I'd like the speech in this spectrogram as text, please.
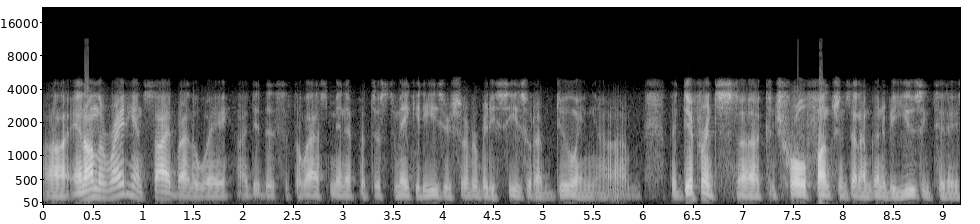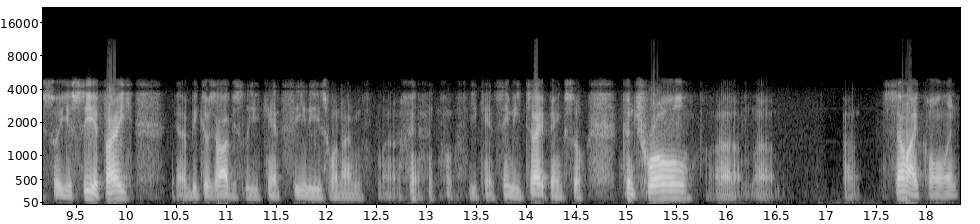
Uh, and on the right-hand side, by the way, I did this at the last minute, but just to make it easier so everybody sees what I'm doing, um, the different uh, control functions that I'm going to be using today. So you see if I, uh, because obviously you can't see these when I'm, uh, you can't see me typing, so control, semicolon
